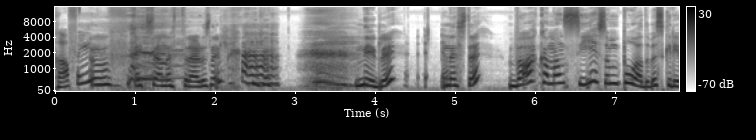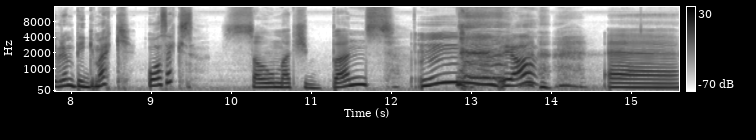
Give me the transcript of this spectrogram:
coffee? Uff, ekstra nøtter, er du snill. Nydelig. Neste. Hva kan man si som både beskriver en Big Mac og sex? So much buns. Mm, ja. Eh,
